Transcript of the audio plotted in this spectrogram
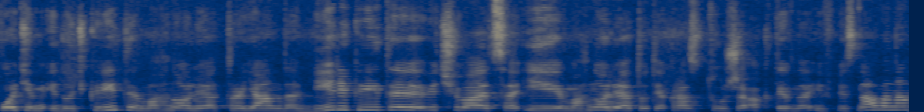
потім ідуть квіти, магнолія, троянда, білі квіти відчуваються, і магнолія тут якраз дуже активна і впізнавана.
